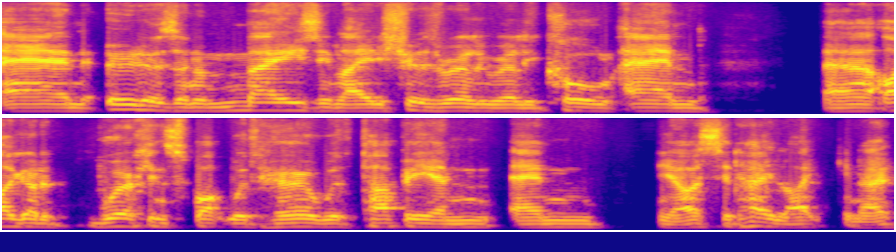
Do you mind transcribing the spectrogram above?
And Uta's an amazing lady. She was really, really cool. And uh, I got a working spot with her with Puppy, and and you know I said, hey, like you know,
